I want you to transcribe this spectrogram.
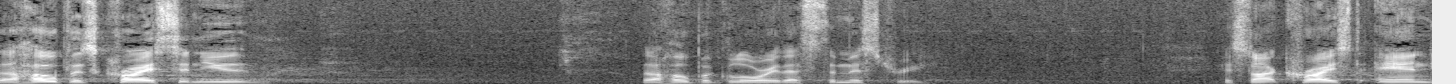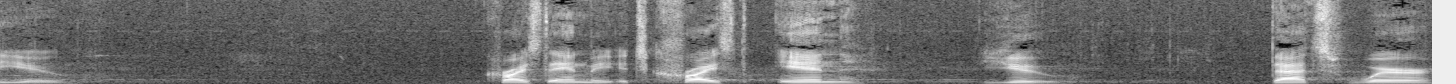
The hope is Christ in you, the hope of glory. That's the mystery. It's not Christ and you, Christ and me. It's Christ in you. That's where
